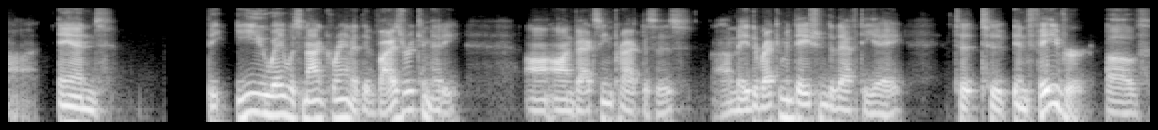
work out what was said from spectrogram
Uh, and the EUA was not granted. The advisory committee uh, on vaccine practices uh, made the recommendation to the FDA to, to in favor of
